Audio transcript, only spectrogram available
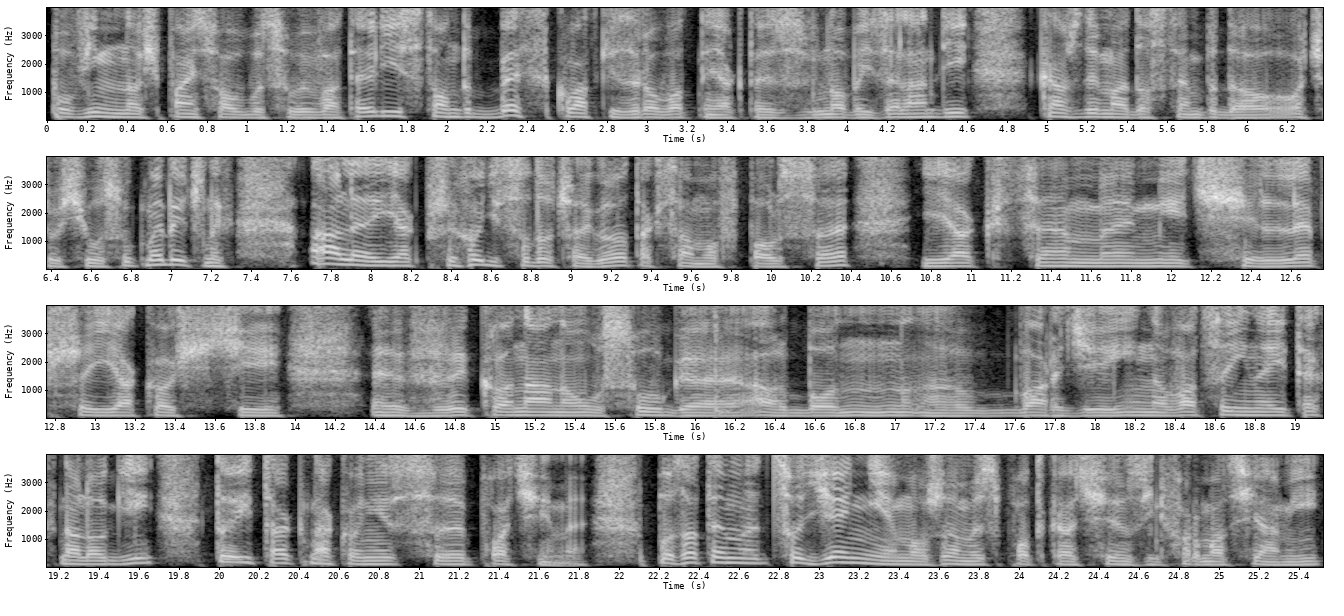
powinność państwa wobec obywateli, stąd bez składki zdrowotnej, jak to jest w Nowej Zelandii, każdy ma dostęp do oczywiście usług medycznych, ale jak przychodzi co do czego, tak samo w Polsce, jak chcemy mieć lepszej jakości e, wykonaną usługę albo bardziej innowacyjnej technologii, to i tak na koniec e, płacimy. Poza tym codziennie możemy spotkać się z informacjami,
